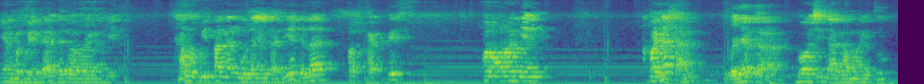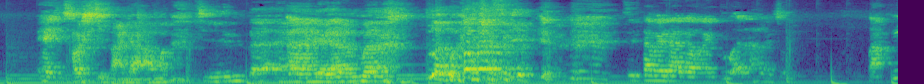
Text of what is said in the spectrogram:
yang berbeda dari orang yang lihat. Kalau bintang yang gunain tadi adalah perspektif orang-orang yang kebanyakan Kebanyakan. bahwa cinta agama itu eh sorry cinta agama cinta Agama. Lagu apa sih? cinta beda agama itu adalah hal yang sulit. Tapi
